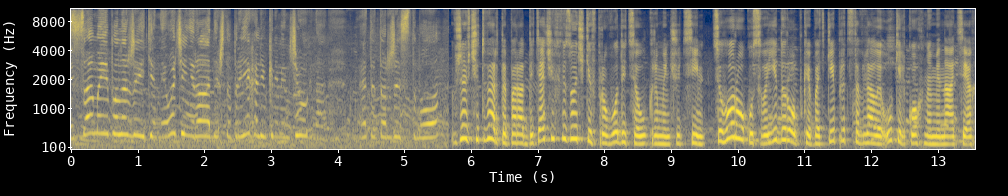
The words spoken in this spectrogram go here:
самые положительные. Очень рады, что приехали в Кременчуг на это торжество. Вже в четверте парад дитячих візочків проводиться у Кременчуці. Цього року свої доробки батьки представляли у кількох номінаціях:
